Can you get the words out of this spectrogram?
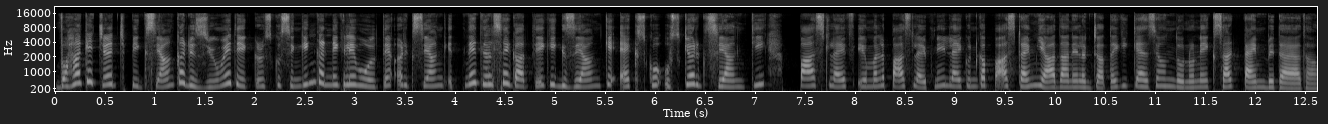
वहाँ के जज भी गियांग का रिज्यूमे देखकर उसको सिंगिंग करने के लिए बोलते हैं और गियांग इतने दिल से गाते हैं कि गियांग के एक्स को उसके और गियांग की पास्ट लाइफ मतलब पास्ट लाइफ नहीं लाइक उनका पास्ट टाइम याद आने लग जाता है कि कैसे उन दोनों ने एक साथ टाइम बिताया था।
